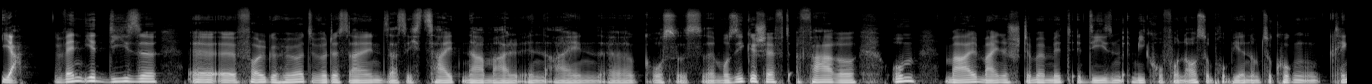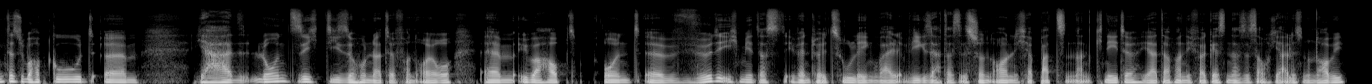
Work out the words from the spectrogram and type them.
ja, wenn ihr diese äh, äh, Folge hört, wird es sein, dass ich zeitnah mal in ein äh, großes äh, Musikgeschäft fahre, um mal meine Stimme mit diesem Mikrofon auszuprobieren, um zu gucken, klingt das überhaupt gut? Ähm, ja, lohnt sich diese Hunderte von Euro ähm, überhaupt? Und äh, würde ich mir das eventuell zulegen, weil, wie gesagt, das ist schon ein ordentlicher Batzen an Knete. Ja, darf man nicht vergessen, das ist auch hier alles nur ein Hobby.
